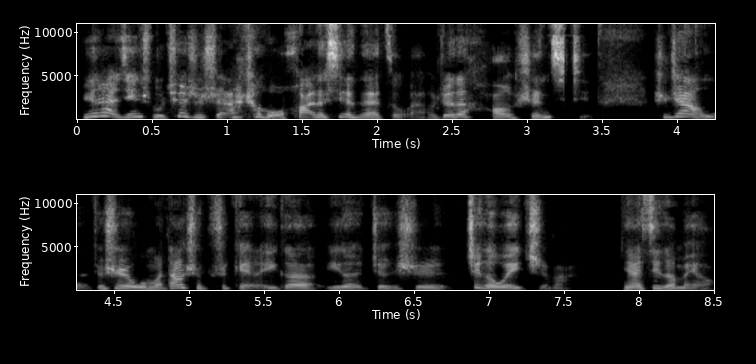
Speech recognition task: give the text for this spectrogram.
云海金属确实是按照我画的线在走啊，我觉得好神奇。是这样的，就是我们当时不是给了一个一个，就是这个位置嘛，你还记得没有？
